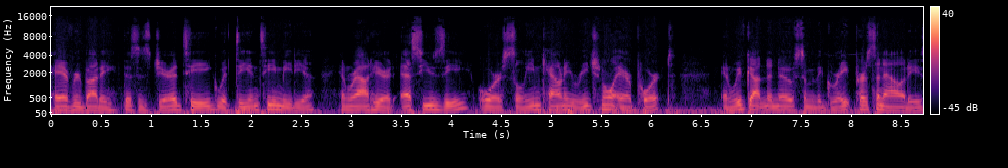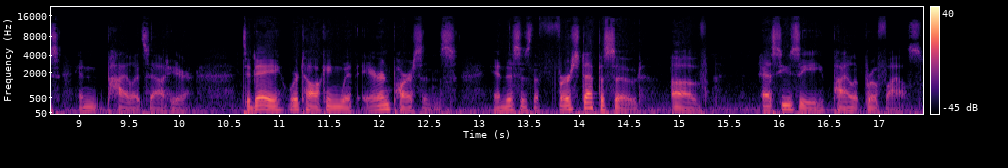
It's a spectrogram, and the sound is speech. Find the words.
Hey everybody, this is Jared Teague with D&T Media, and we're out here at SUZ, or Saline County Regional Airport, and we've gotten to know some of the great personalities and pilots out here. Today, we're talking with Aaron Parsons, and this is the first episode of SUZ Pilot Profiles.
